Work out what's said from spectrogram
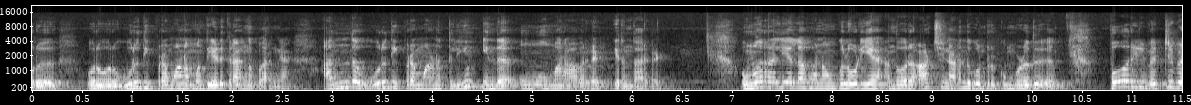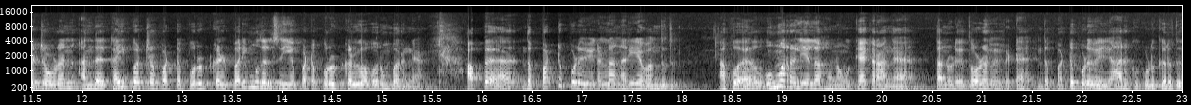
ஒரு ஒரு ஒரு உறுதி பிரமாணம் வந்து எடுக்கிறாங்க பாருங்க. அந்த உறுதி பிரமாணத்திலையும் இந்த உம்மு உமரா அவர்கள் இருந்தார்கள். உமர் அலி அல்லாஹனவங்களுடைய அந்த ஒரு ஆட்சி நடந்து கொண்டிருக்கும் பொழுது போரில் வெற்றி பெற்றவுடன் அந்த கைப்பற்றப்பட்ட பொருட்கள் பறிமுதல் செய்யப்பட்ட பொருட்கள்லாம் வரும் பாருங்க. அப்போ இந்த பட்டுப்புடவைகள்லாம் நிறைய வந்தது. அப்போ உமர் அலி அல்லாஹனவங்க கேட்குறாங்க தன்னுடைய தோழர்கள்கிட்ட இந்த பட்டுப்புடவை யாருக்கு கொடுக்கறது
